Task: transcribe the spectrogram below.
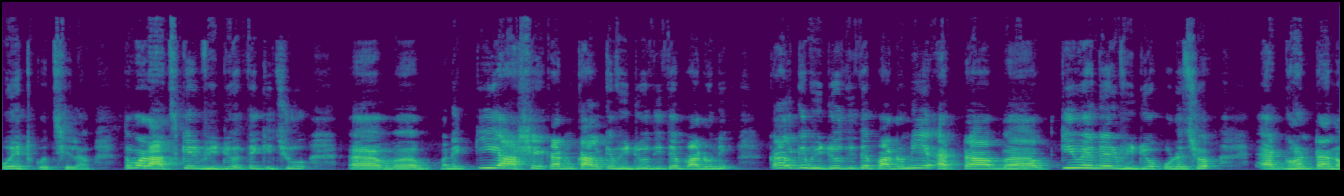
ওয়েট করছিলাম। তোমার আজকের ভিডিওতে কিছু মানে কি আসে? কারণ কালকে ভিডিও দিতে পারোনি। কালকে ভিডিও দিতে পারোনি, একটা কিউএনের ভিডিও করেছ, এক ঘণ্টা ন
